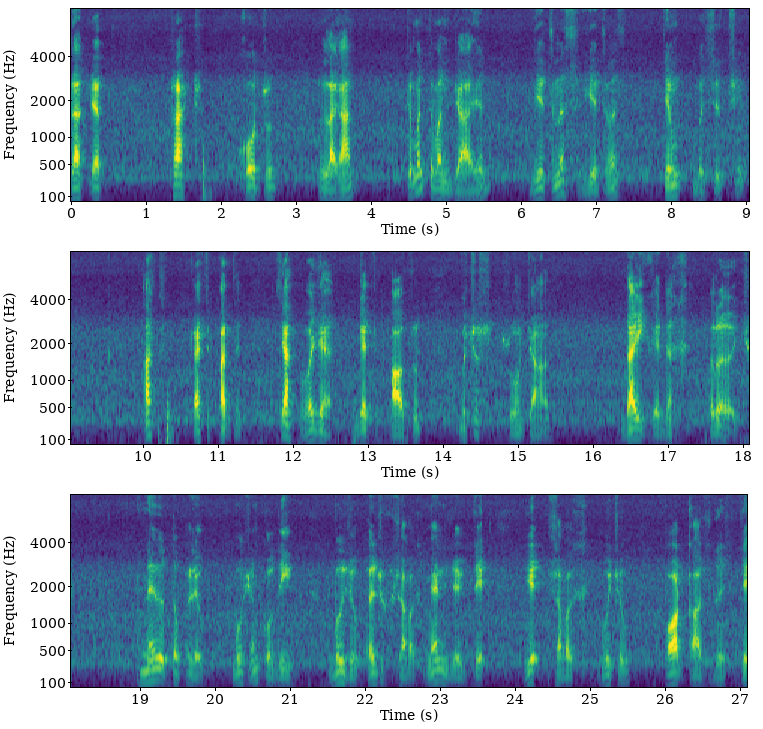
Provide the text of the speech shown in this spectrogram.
دہشت پھرٛٹھ کھوژُن لَگان تِمَن تِمَن جایَن ییٚتنَس ییٚتنَس تِم بٔسِتھ چھِ۔ اَتھ کَتھِ پَتہٕ کیٛاہ وجہ گژھِ آسُن؟ بہٕ چھُس سونٛچان دَے کٔرنَکھ رٲچھ نٔوِو تہٕ پھٔلِو بوٗشَن کُلدیٖپ بوٗزِو أزیُک سبق۔ میٛانہِ ذٔریعہِ تہِ یہِ سبق وٕچھِو پاڈکاسٹ تہِ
